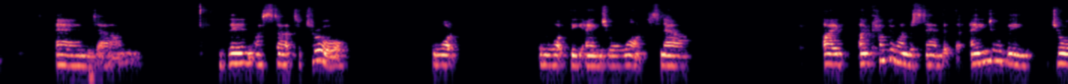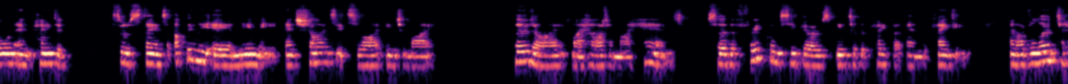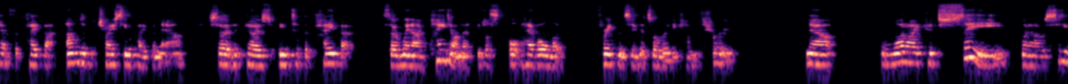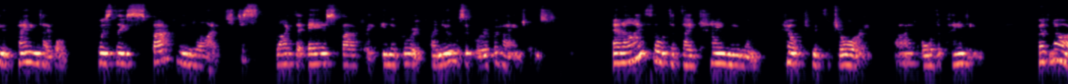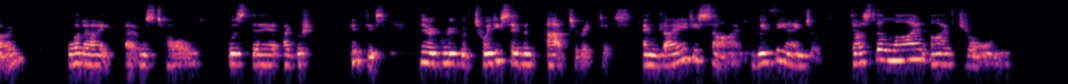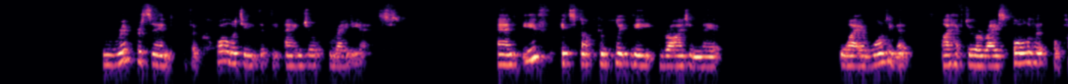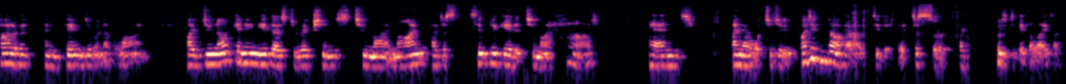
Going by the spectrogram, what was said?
and um, then I start to draw what what the angel wants. Now, I I come to understand that the angel being drawn and painted sort of stands up in the air near me and shines its light into my third eye, my heart, and my hands. So the frequency goes into the paper and the painting. And I've learned to have the paper under the tracing paper now, so that it goes into the paper. So when I paint on it, it'll have all the frequency that's already come through. Now, what I could see when I was sitting at the painting table was these sparkling lights, just like the air sparkling in a group. I knew it was a group of angels. And I thought that they came in and helped with the drawing, right, or the painting. But no, what I uh, was told was they're a group, get this, they're a group of 27 art directors, and they decide with the angel does the line I've drawn represent the quality that the angel radiates? And if it's not completely right in their way of wanting it, I have to erase all of it or part of it and then do another line. I do not get any of those directions to my mind. I just simply get it to my heart and I know what to do. I didn't know how I did it. It just sort of, I put it together later.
